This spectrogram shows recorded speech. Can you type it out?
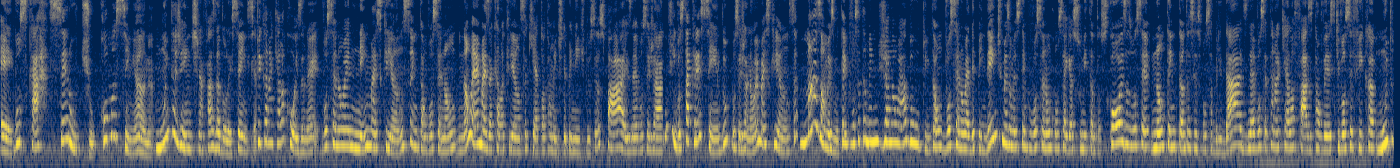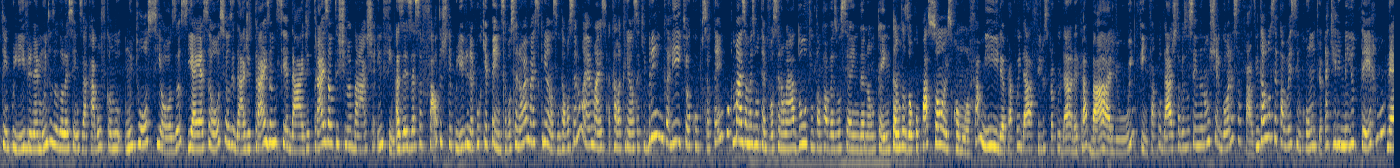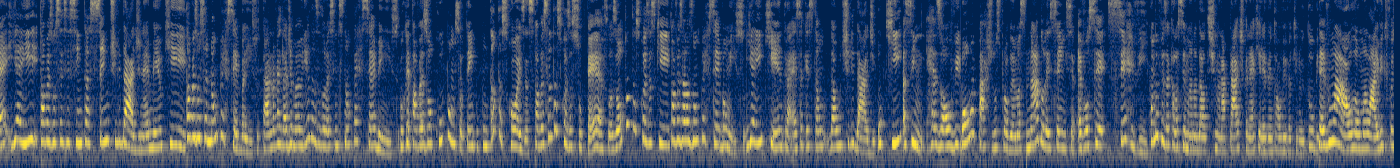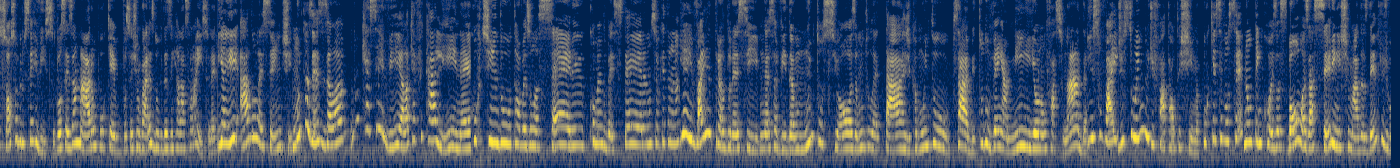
é buscar ser útil. Como assim, Ana? Muita gente na fase da adolescência fica naquela coisa, né? Você não é nem mais criança, então você não não é mais aquela criança que é totalmente dependente dos seus pais, né? Você já, enfim, você tá crescendo, você já não é mais criança, mas ao mesmo tempo você também já não é adulto. Então você não é dependente, mas ao mesmo tempo você não consegue assumir tantas coisas, você não tem tantas responsabilidades, né? Você tá naquela fase talvez que você fica muito tempo livre, né? Muitas adolescentes acabam ficando muito ociosas e aí essa ociosidade traz ansiedade, traz autoestima baixa, enfim. Às vezes essa falta de tempo livre, né? Porque pensa, você não é mais criança, então você não é mais aquela criança que brinca ali, que ocupa o seu tempo, mas ao mesmo tempo você não é adulto, então talvez você ainda não tem tantas ocupações como uma família para cuidar, filhos para cuidar, né? Trabalho, enfim, faculdade, talvez você ainda não chegou nessa fase. Então você talvez se encontre naquele meio termo, né? E aí talvez você se sinta sem utilidade, né? Meio que talvez você não perceba isso, tá? Na verdade, a maioria das adolescentes não percebem isso, porque talvez ocupam o seu tempo com tantas coisas, talvez tantas coisas supérfluas ou tantas coisas que talvez elas não percebam isso. E aí que entra essa questão da utilidade. O que, assim, resolve boa parte dos problemas na adolescência é você servir. Quando eu fiz aquela semana da autoestima na prática, né, aquele evento ao vivo aqui no YouTube, teve uma aula, uma live que foi só sobre o serviço. Vocês amaram porque vocês tinham várias dúvidas em relação a isso, né? E aí, a adolescente, muitas vezes ela não quer servir, ela quer ficar ali, né, curtindo talvez uma série, comendo besteira, não sei o que, tanana. e aí vai entrando nesse nessa vida muito ociosa, muito letárgica, muito, sabe, tudo vem a mim e eu não faço nada. Isso vai destruindo de fato a autoestima, porque se você não tem coisas boas a serem estimadas dentro de você,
